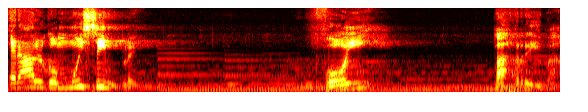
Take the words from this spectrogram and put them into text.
era algo muy simple. Voy para arriba.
